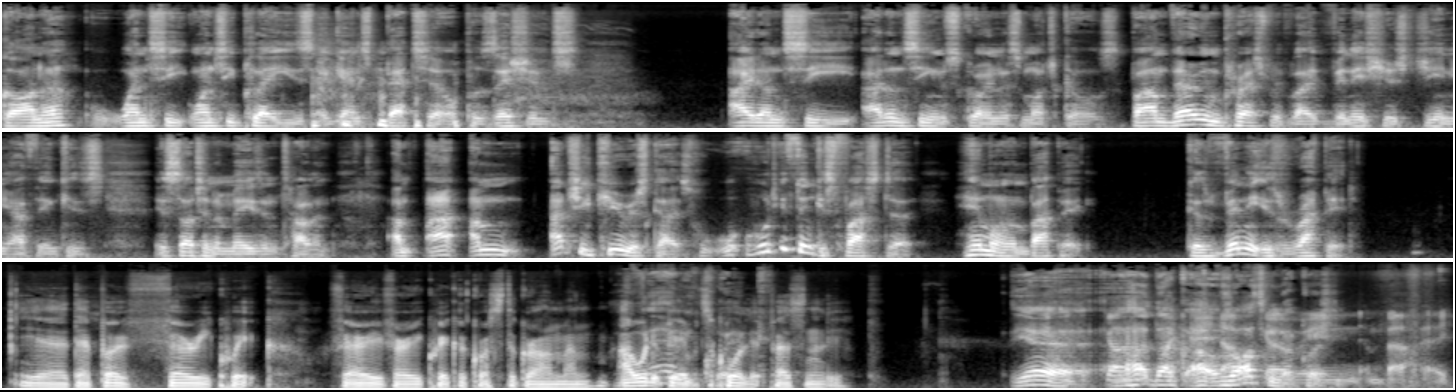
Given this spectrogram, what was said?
Ghana. Once he once he plays against better oppositions, I don't see I don't see him scoring as much goals. But I'm very impressed with like Vinicius Junior. I think is is such an amazing talent. I'm I, I'm actually curious, guys. Who, who do you think is faster, him or Mbappe? Because Vinny is rapid. Yeah, they're both very quick, very very quick across the ground, man. I wouldn't Very be able to call it personally. Yeah, I had to my that. I was I'm asking that question. Mbappe.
